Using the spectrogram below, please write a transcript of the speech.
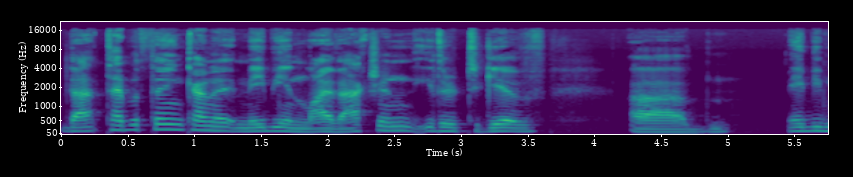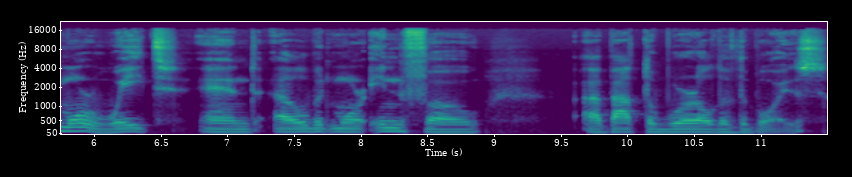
that type of thing kind of maybe in live action, either to give. Um, maybe more weight and a little bit more info about the world of the boys.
